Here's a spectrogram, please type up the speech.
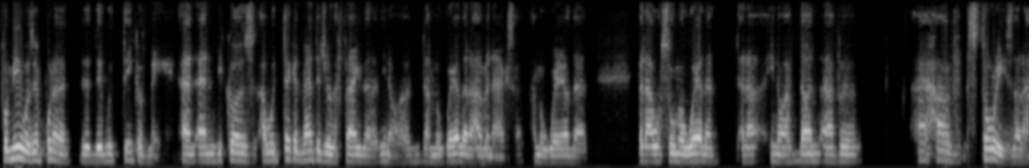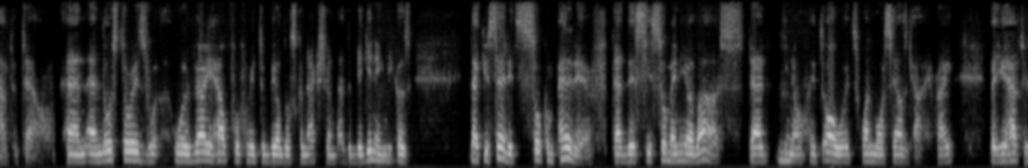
for me, it was important that they would think of me. And, and because I would take advantage of the fact that, you know, I'm aware that I have an accent. I'm aware that, but I also am aware that, that I, you know, I've done, I have a, I have stories that I have to tell. And, and those stories were, were very helpful for me to build those connections at the beginning because like you said, it's so competitive that they see so many of us that you mm. know it's oh it's one more sales guy, right? But you have to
